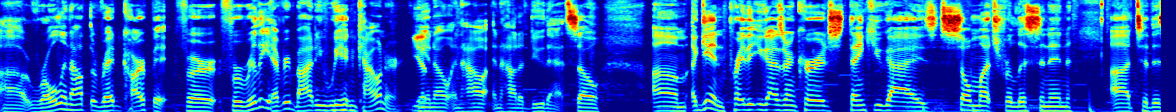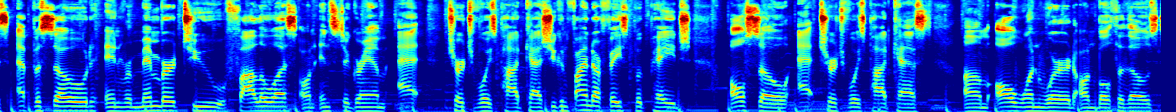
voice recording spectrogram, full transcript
uh, rolling out the red carpet for for really everybody we encounter. Yep. You know, and how and how to do that. So. Um, again, pray that you guys are encouraged. Thank you guys so much for listening uh, to this episode. And remember to follow us on Instagram at Church Voice Podcast. You can find our Facebook page also at Church Voice Podcast, um, all one word on both of those.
